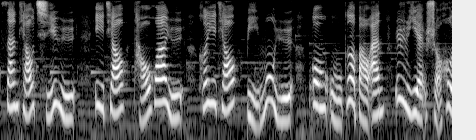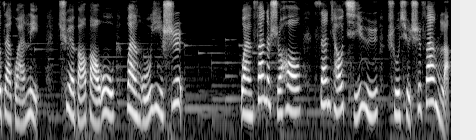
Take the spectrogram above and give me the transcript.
三条旗鱼、一条桃花鱼和一条比目鱼，共五个保安，日夜守候在馆里，确保宝物万无一失。晚饭的时候，三条旗鱼出去吃饭了。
